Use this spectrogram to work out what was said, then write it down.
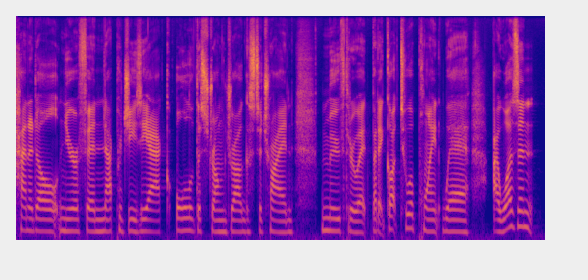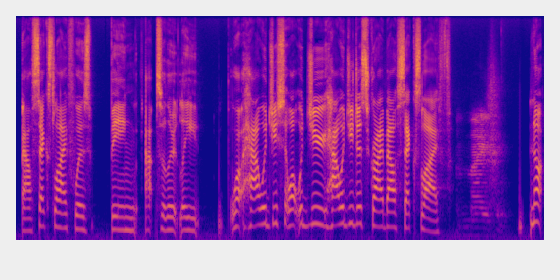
Panadol, Nurofen, Naprogesic, all of the strong drugs to try and move through it. But it got to a point where I wasn't, our sex life was being absolutely what how would you say what would you how would you describe our sex life Amazing. not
